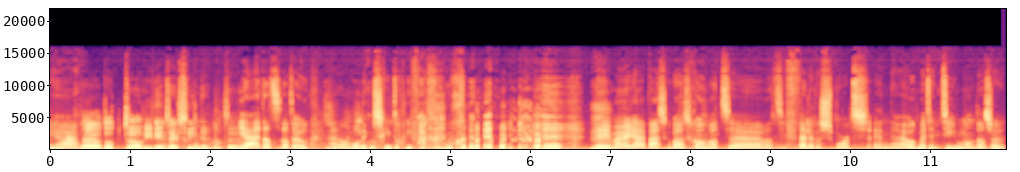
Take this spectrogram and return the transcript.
ja. Nou ja, dat, terwijl wie wint heeft vrienden. Dat, uh... Ja, dat, dat ook. Nou, dan won ik misschien toch niet vaak genoeg. nee, maar ja, basketbal is gewoon wat, uh, wat een fellere sport. En uh, ook met een team om dan zo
